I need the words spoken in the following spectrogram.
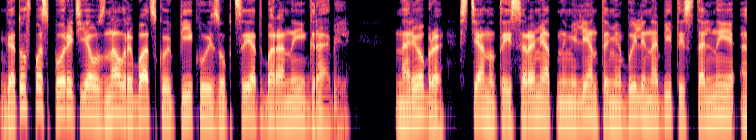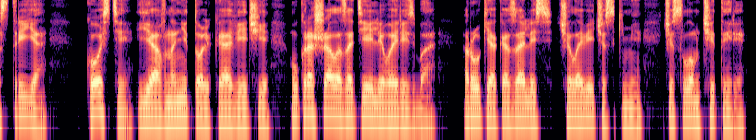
Готов поспорить, я узнал рыбацкую пику и зубцы от бараны и грабель. На ребра, стянутые сыромятными лентами, были набиты стальные острия. Кости, явно не только овечьи, украшала затейливая резьба. Руки оказались человеческими, числом четыре,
